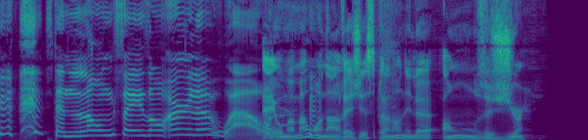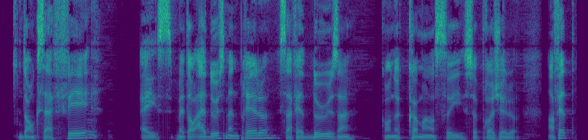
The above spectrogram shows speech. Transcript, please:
C'était une longue saison 1, là. Wow! Hey, au moment où on enregistre, présentement, on est le 11 juin. Donc, ça fait, Mm. hey, mettons, à deux semaines près, là, ça fait deux ans qu'on a commencé ce projet-là. En fait,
